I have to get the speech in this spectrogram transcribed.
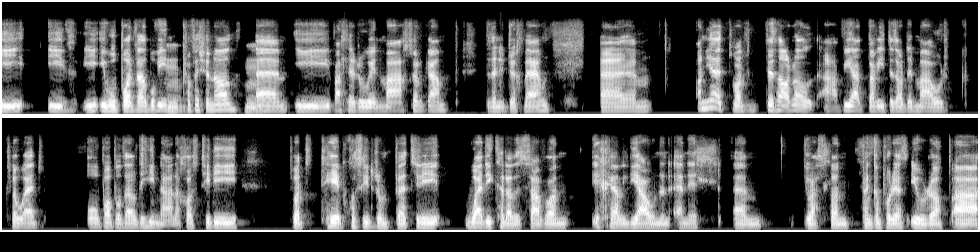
i i, i, i wybod fel bod fi'n mm. professional, mm. um, i falle rhywun mas o'r gamp, byddai'n edrych fewn. Um, ond ie, yeah, diddorol, a fi a da fi diddordeb mawr clywed o bobl fel dy hunan, achos ti di, bod, heb chwthu rwmpet, ti di wedi cyrraedd y safon uchel iawn yn ennill um, diwethllon pencampwriaeth Ewrop a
